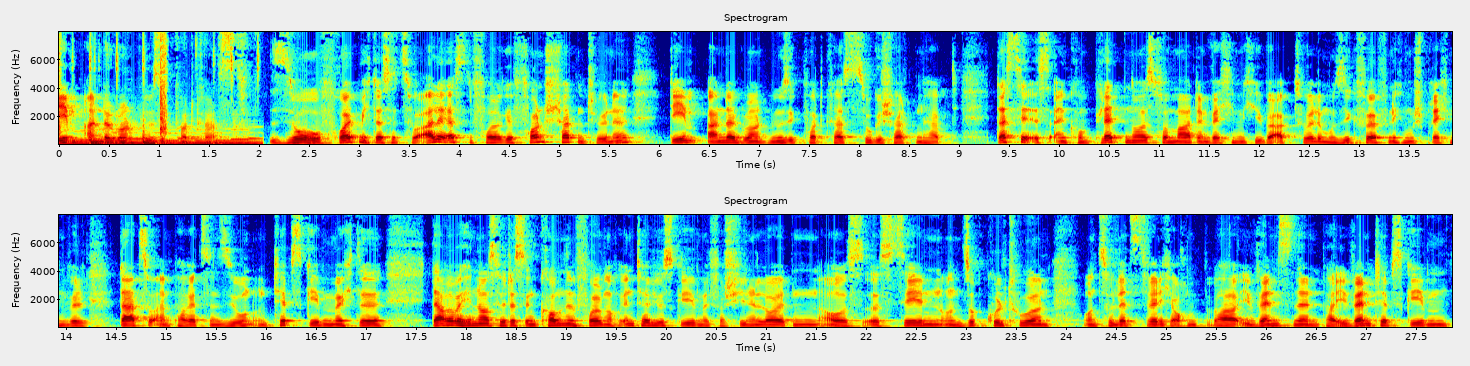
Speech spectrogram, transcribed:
dem Underground Music Podcast. So, freut mich, dass ihr zur allerersten Folge von Schattentöne, dem Underground Music Podcast, zugeschaltet habt. Das hier ist ein komplett neues Format, in welchem ich über aktuelle Musikveröffentlichungen sprechen will, dazu ein paar Rezensionen und Tipps geben möchte. Darüber hinaus wird es in kommenden Folgen auch Interviews geben mit verschiedenen Leuten aus äh, Szenen und Subkulturen und zuletzt werde ich auch ein paar Events nennen, ein paar Event-Tipps geben.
